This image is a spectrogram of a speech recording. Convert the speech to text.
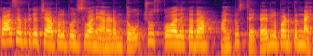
కాసేపటిగా చేపల పులుసు అని అనడంతో చూసుకోవాలి కదా అంటూ సెటైర్లు పడుతున్నాయి.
